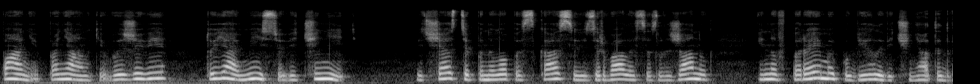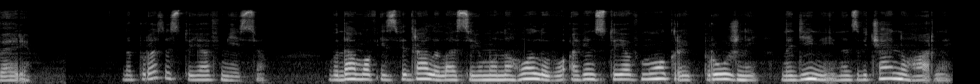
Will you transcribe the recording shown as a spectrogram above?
Пані, панянки, ви живі? То я, місю, відчиніть. Від щастя, Пенелопа з касою зірвалася з лежанок і навперейми побігли відчиняти двері. На порозі стояв місю. Вода, мов із відра лилася йому на голову, а він стояв мокрий, пружний, надійний і надзвичайно гарний.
